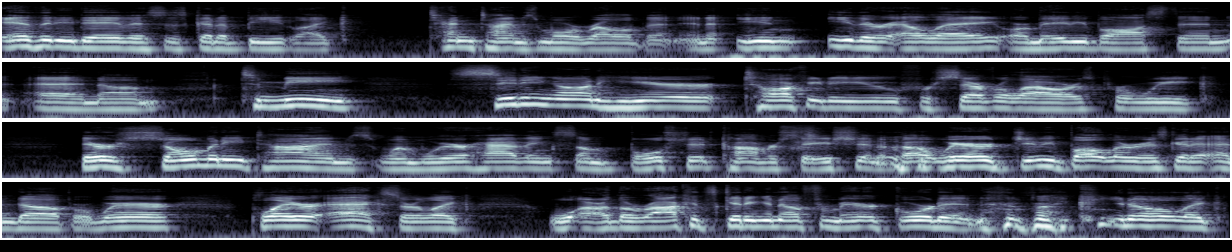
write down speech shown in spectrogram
Anthony Davis is going to be like 10 times more relevant in in either LA or maybe Boston and um, to me sitting on here talking to you for several hours per week there are so many times when we're having some bullshit conversation about where Jimmy Butler is going to end up or where player X or like are the Rockets getting enough from Eric Gordon? like, you know, like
